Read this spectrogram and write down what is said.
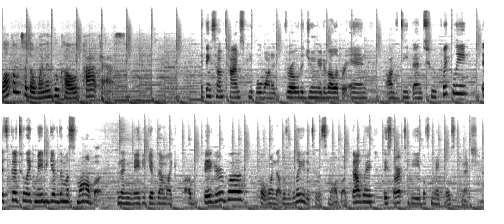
Welcome to the Women Who Code podcast. I think sometimes people want to throw the junior developer in on the deep end too quickly. It's good to like maybe give them a small bug and then maybe give them like a bigger bug, but one that was related to the small bug. That way they start to be able to make those connections.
